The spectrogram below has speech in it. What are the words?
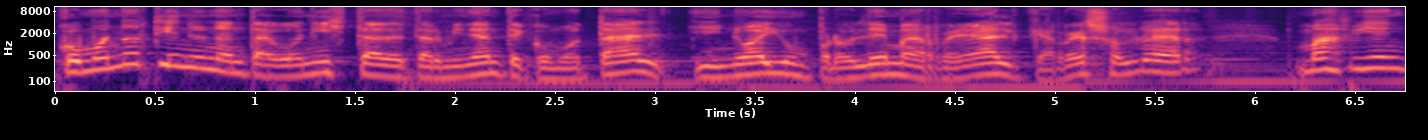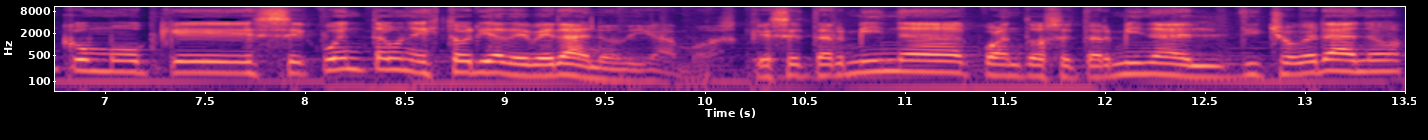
Como no tiene un antagonista determinante como tal y no hay un problema real que resolver, más bien como que se cuenta una historia de verano, digamos, que se termina cuando se termina el dicho verano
